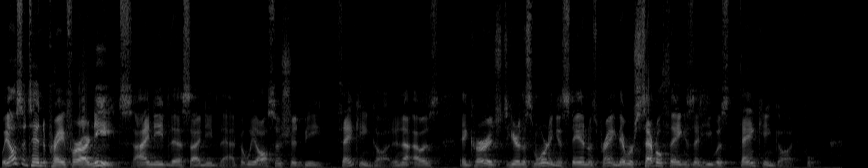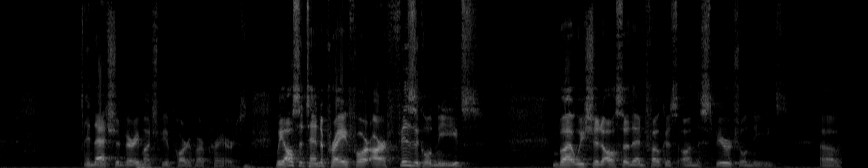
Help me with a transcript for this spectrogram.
We also tend to pray for our needs. I need this, I need that. But we also should be thanking God. And I was encouraged here this morning as Stan was praying. There were several things that he was thanking God for. And that should very much be a part of our prayers. We also tend to pray for our physical needs, but we should also then focus on the spiritual needs of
